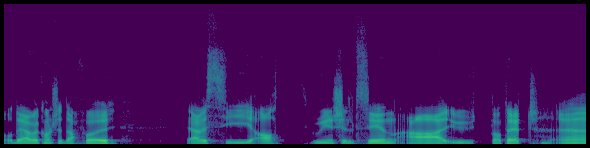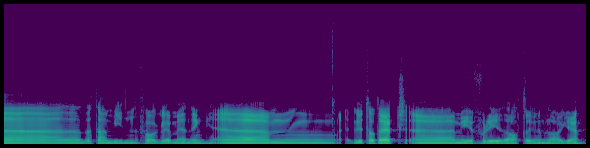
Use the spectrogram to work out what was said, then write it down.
og det er vel kanskje derfor jeg vil si at Greenshield sin er utdatert. Uh, dette er min faglige mening. Uh, utdatert. Uh, mye fordi datagrunnlaget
